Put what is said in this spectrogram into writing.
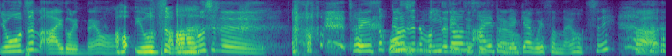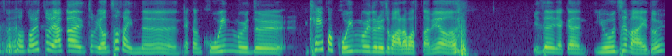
요즘 아이돌인데요. 어 요즘 아 모르시는 저희 쪼끔 모르시는 분들이 이전 아이돌 있어요. 얘기하고 있었나요, 혹시? 아저 저희 좀 약간 좀 연차가 있는 약간 고인물들 케이팝 고인물들을 좀 알아봤다면 이제는 약간 요즘 아이돌?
